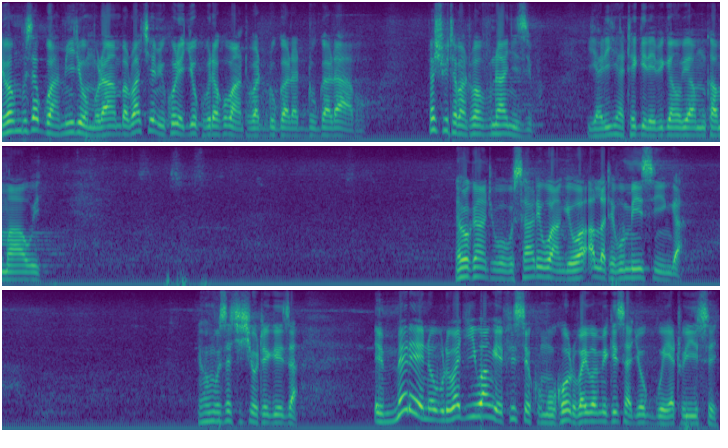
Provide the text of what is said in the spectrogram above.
Nebamubuza gwe amiiri omulamba lwaki emikolo egyokubirako bantu baddugaladugala abo? Bakibita bantu bavunanyizibwa yali yategera ebigambo bya mukamawe nabagaa nti obusaale wange wa allah tebumiisinga. Nebamubuza kiki otegeeza emmere eno buli bagiyiwanga efisse ku mukolo bayiwa mikisa gyoggwe yatuyise.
